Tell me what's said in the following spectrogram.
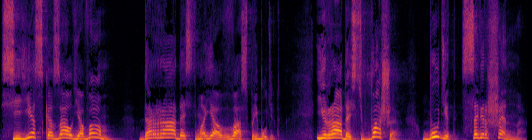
«Сие сказал я вам, да радость моя в вас прибудет, и радость ваша будет совершенна.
